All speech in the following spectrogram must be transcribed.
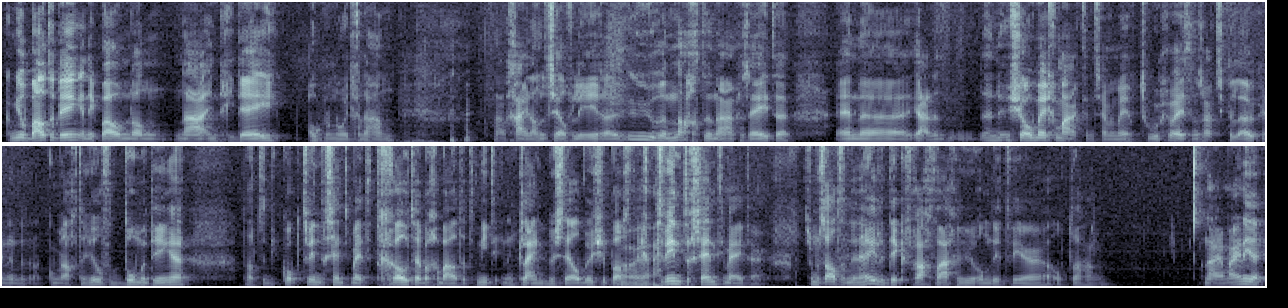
Camille bouwt het ding en ik bouw hem dan na in 3D. Ook nog nooit gedaan. nou, dan ga je dan het zelf leren. Uren, nachten aan gezeten. En eh, ja, een show meegemaakt. En dan zijn we mee op tour geweest. En dat is hartstikke leuk. En dan kom je achter heel veel domme dingen. Dat we die kop 20 centimeter te groot hebben gebouwd. Dat het niet in een klein bestelbusje past. Oh, ja. Echt 20 centimeter. Dus we moesten altijd een hele dikke vrachtwagen huren om dit weer eh, op te hangen. Nou ja, maar anyway,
